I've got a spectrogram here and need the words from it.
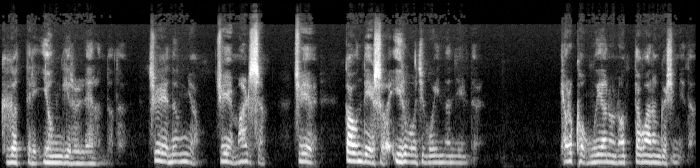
그것들이 연기를 내는도다. 주의 능력, 주의 말씀, 주의 가운데에서 이루어지고 있는 일들. 결코 우연은 없다고 하는 것입니다.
